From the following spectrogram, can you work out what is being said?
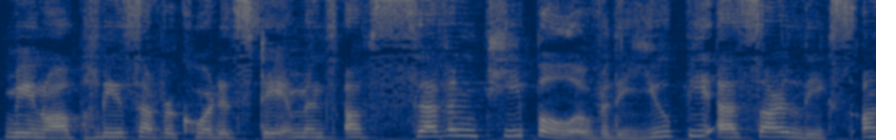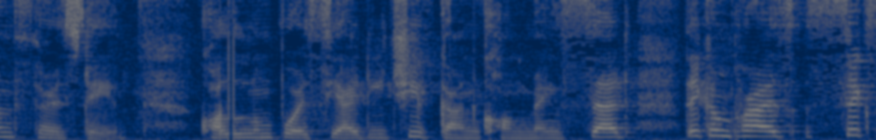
Meanwhile, police have recorded statements of seven people over the UPSR leaks on Thursday. Kuala Lumpur CID Chief Gan Kong Meng said they comprise six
